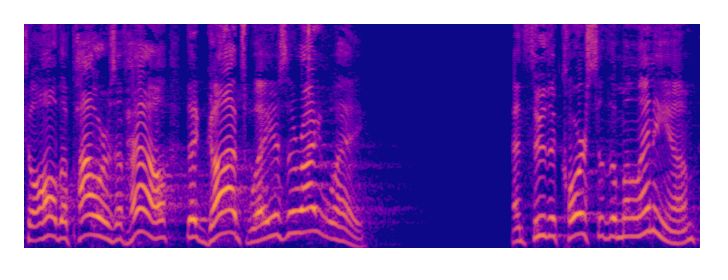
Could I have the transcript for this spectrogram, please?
to all the powers of hell that God's way is the right way. And through the course of the millennium,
